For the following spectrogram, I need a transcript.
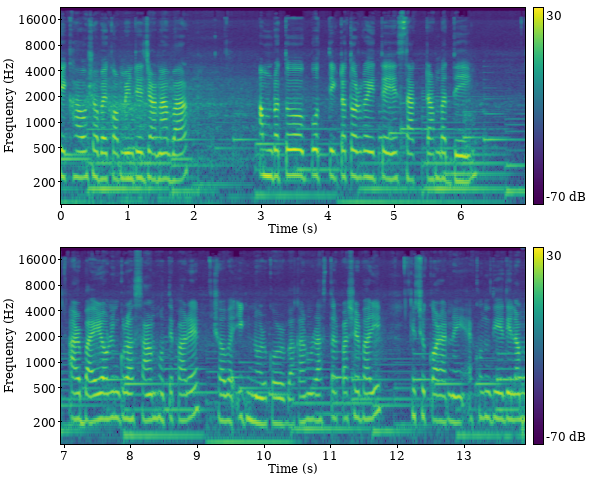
কে খাও সবাই কমেন্টে জানাবা। আমরা তো প্রত্যেকটা তরকারিতে শাকটা আমরা দেই। আর বাইরে অনেকগুলো সাউন্ড হতে পারে, সবাই ইগনোর করবা। কারণ রাস্তার পাশের বাড়ি কিছু করার নেই। এখন দিয়ে দিলাম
